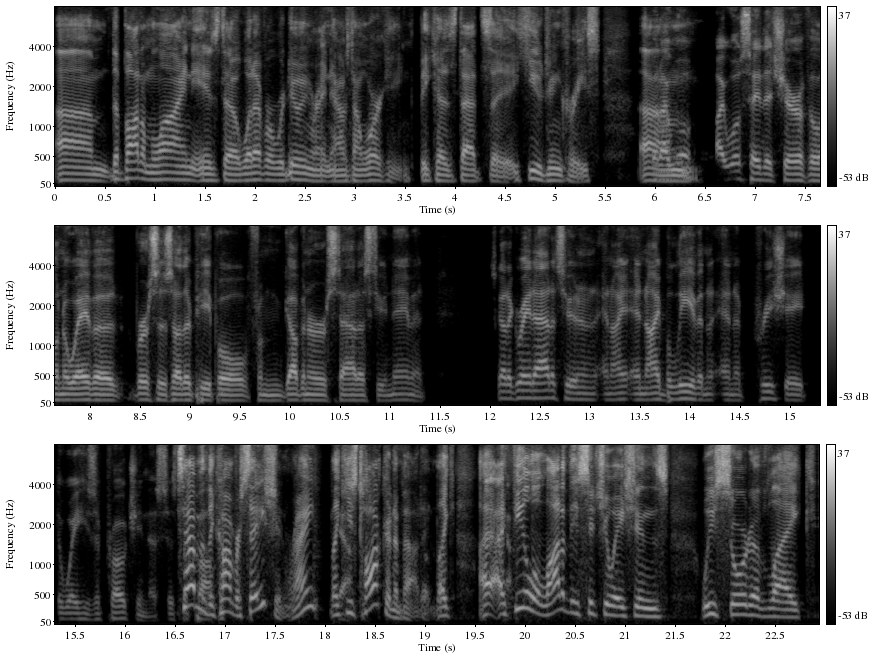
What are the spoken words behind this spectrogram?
um the bottom line is that whatever we're doing right now is not working because that's a huge increase But I will, um I will say that Sheriff Villanueva versus other people from governor status, you name it, he's got a great attitude, and, and I and I believe and, and appreciate the way he's approaching this. It's he's having the conversation right? Like Yeah. he's talking about it. Like I, I feel a lot of these situations we sort of like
